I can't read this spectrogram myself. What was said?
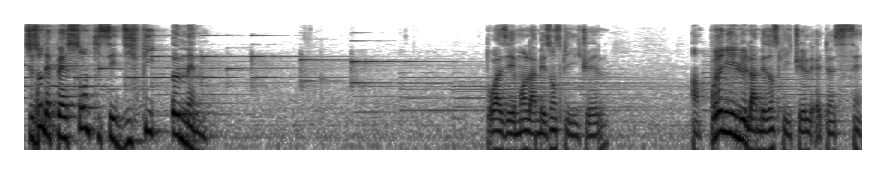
Ce sont des personnes qui s'édifient eux-mêmes. Troisièmement, la maison spirituelle. En premier lieu, la maison spirituelle est un saint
